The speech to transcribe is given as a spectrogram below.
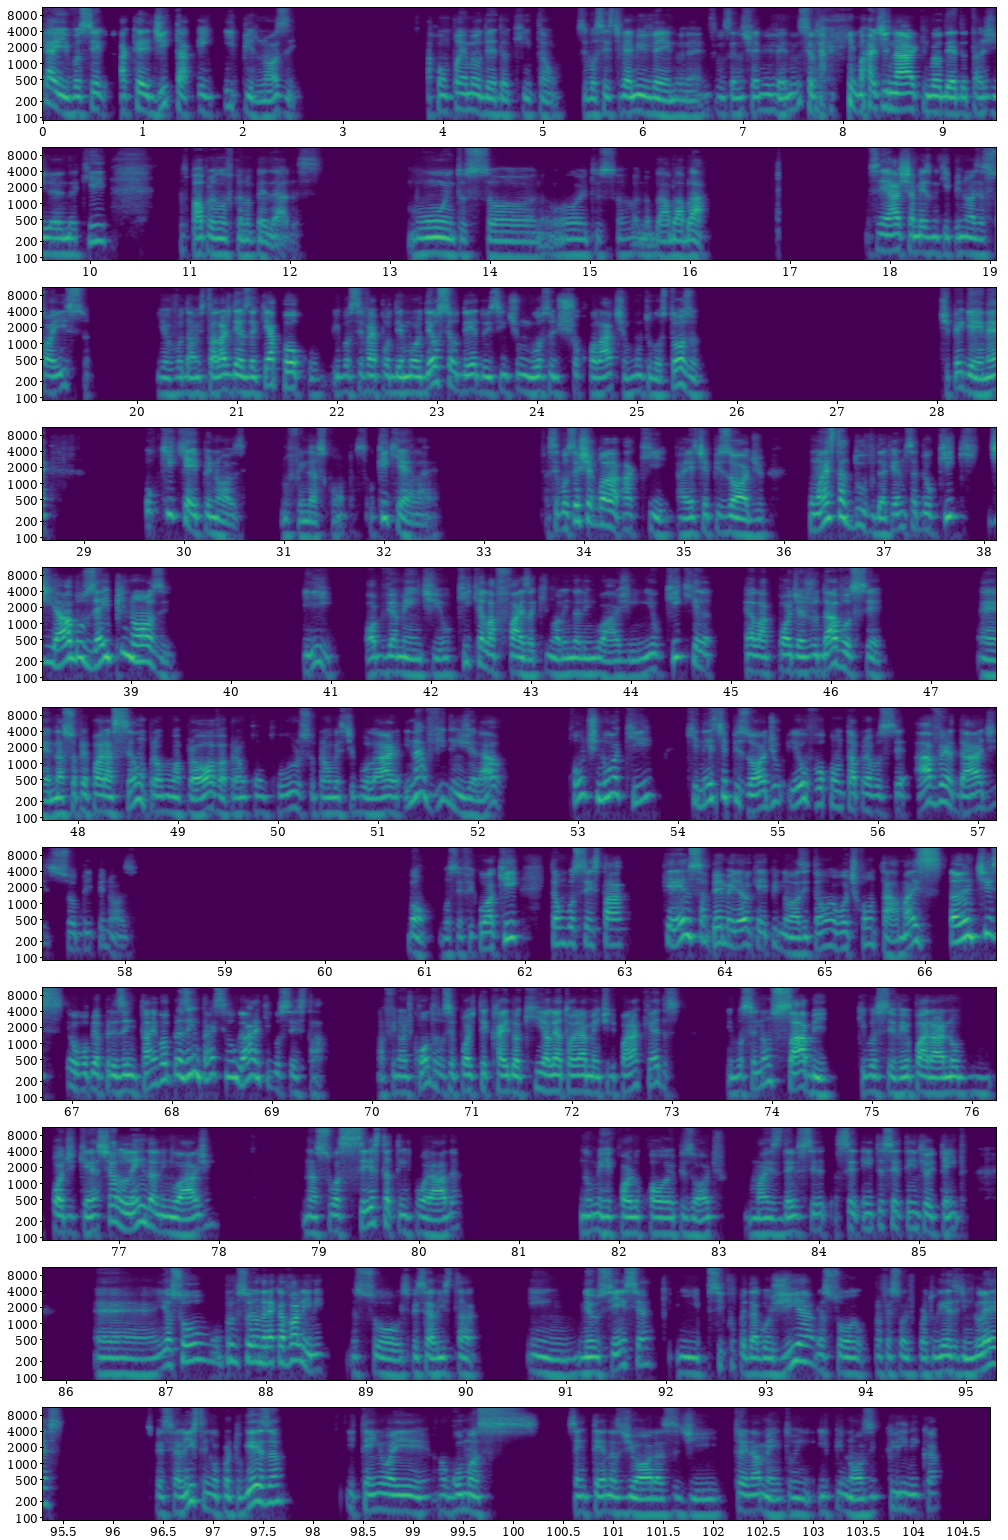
E aí, você acredita em hipnose? Acompanha meu dedo aqui, então. Se você estiver me vendo, né? Se você não estiver me vendo, você vai imaginar que meu dedo está girando aqui, as pálpebras vão ficando pesadas. Muito sono, muito sono, blá, blá, blá. Você acha mesmo que hipnose é só isso? E eu vou dar um estalar de dedos daqui a pouco, e você vai poder morder o seu dedo e sentir um gosto de chocolate muito gostoso? Te peguei, né? O que que é hipnose, no fim das contas? O que que ela é? Se você chegou aqui, a este episódio, com esta dúvida, querendo saber o que, que diabos é hipnose, e, obviamente, o que, que ela faz aqui no Além da Linguagem, e o que, que ela pode ajudar você é, na sua preparação para uma prova, para um concurso, para um vestibular, e na vida em geral, continua aqui, que neste episódio eu vou contar para você a verdade sobre hipnose. Bom, você ficou aqui, então você está querendo saber melhor o que é hipnose, então eu vou te contar. Mas antes, eu vou me apresentar e vou apresentar esse lugar que você está. Afinal de contas, você pode ter caído aqui aleatoriamente de paraquedas e você não sabe que você veio parar no podcast Além da Linguagem, na sua sexta temporada. Não me recordo qual é o episódio, mas deve ser entre 70 e 80. É, e eu sou o professor André Cavalini. Eu sou especialista em neurociência e psicopedagogia. Eu sou professor de português e de inglês, especialista em língua portuguesa e tenho aí algumas centenas de horas de treinamento em hipnose clínica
